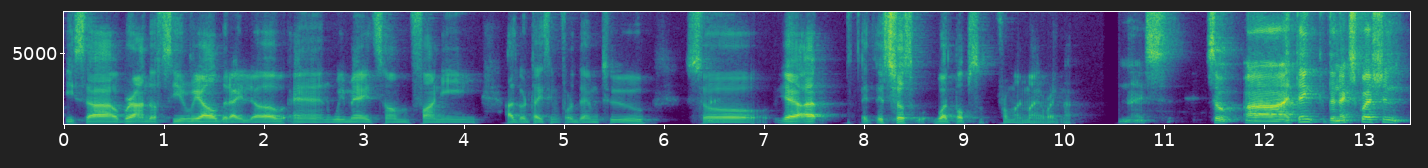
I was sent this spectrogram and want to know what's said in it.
is a brand of cereal that i love and we made some funny advertising for them too. So yeah I, it's just what pops from my mind right now. Nice. So uh, i think the next question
